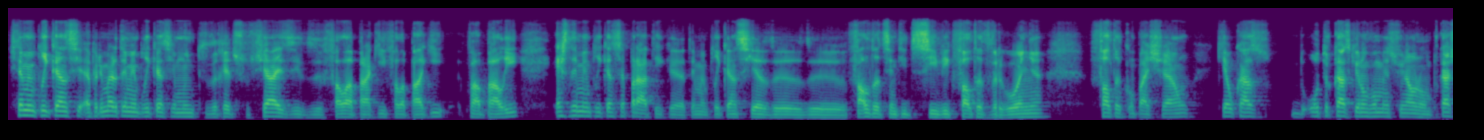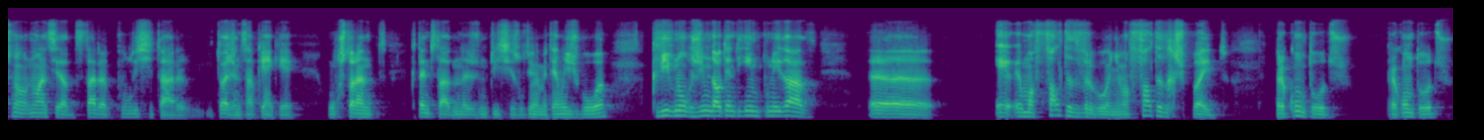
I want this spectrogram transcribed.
Isto tem uma implicância, a primeira tem uma implicância muito de redes sociais e de falar para aqui, falar para aqui, falar para ali. Esta tem uma implicância prática, tem uma implicância de, de falta de sentido cívico, falta de vergonha, falta de compaixão, que é o caso outro caso que eu não vou mencionar o nome, porque acho que não, não há necessidade de estar a publicitar, e toda a gente sabe quem é que é, um restaurante que tem estado nas notícias ultimamente em Lisboa, que vive num regime de autêntica impunidade. Uh, é, é, uma falta de vergonha, uma falta de respeito para com todos, para com todos,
